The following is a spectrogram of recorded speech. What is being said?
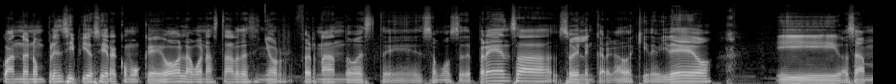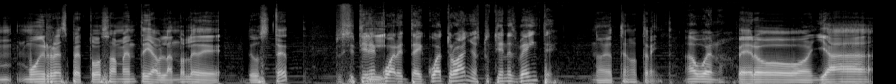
cuando en un principio sí era como que, hola, buenas tardes, señor Fernando, este, somos de prensa, soy el encargado aquí de video. Y, o sea, muy respetuosamente y hablándole de, de usted. Pues si tiene y, 44 años, tú tienes 20. No, yo tengo 30. Ah, bueno. Pero ya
